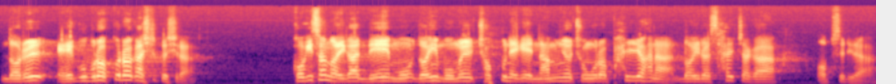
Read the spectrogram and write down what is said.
너를 애굽으로 끌어가실 것이라. 거기서 너희가 내 모, 너희 몸을 적군에게 남녀 종으로 팔려 하나 너희를 살 자가 없으리라.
